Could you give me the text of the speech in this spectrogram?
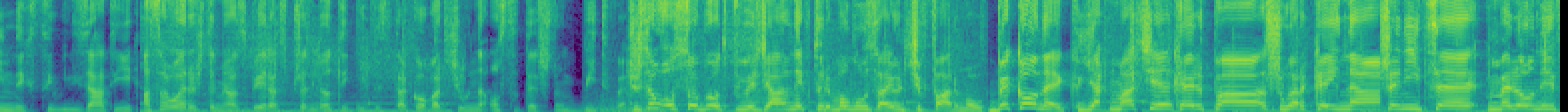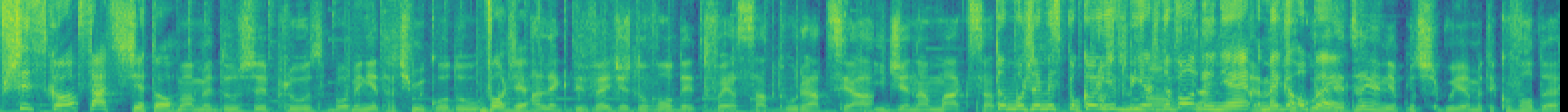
innych cywilizacji, a cała reszta miała zbierać przedmioty i wystakować się na ostateczną bitwę. Czy są osoby odpowiedzialne, które mogą zająć się farmą? Bekonek! Jak macie kelpa, sugarcane'a, pszenicę, melony, wszystko, sadźcie to. Mamy duży plus, bo my nie tracimy głodu W wodzie. Ale gdy wejdziesz do wody, twoja saturacja idzie na maksa. To możemy spokojnie prostu, wbijać no. do wody, nie? Ale Mega w OP. ogóle jedzenia nie potrzebujemy, tylko wodę.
